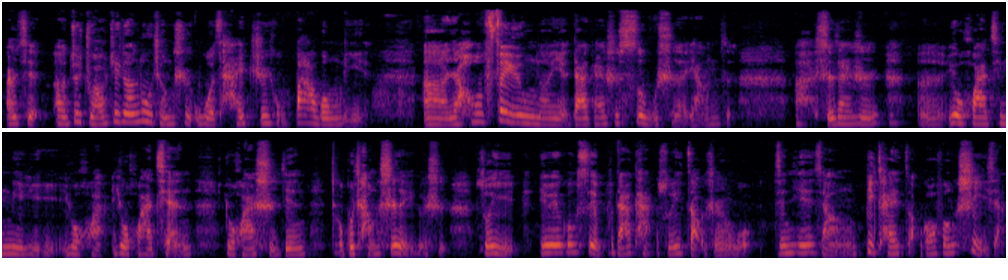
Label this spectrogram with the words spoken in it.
而且呃，最主要这段路程是我才只有八公里，啊，然后费用呢也大概是四五十的样子，啊，实在是嗯，又花精力又花又花钱又花时间，得不偿失的一个事。所以因为公司也不打卡，所以早晨我今天想避开早高峰试一下，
